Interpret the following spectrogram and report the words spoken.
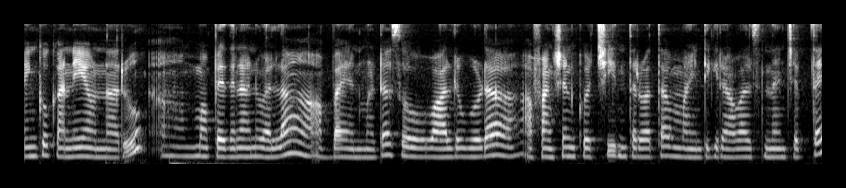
ఇంకొక అన్నయ్య ఉన్నారు. మా పెదనాన్న వల్ల అబ్బాయి అనమాట సో వాళ్ళు కూడా ఆ ఫంక్షన్కి వచ్చిన తర్వాత మా ఇంటికి రావాల్సిందని చెప్తే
